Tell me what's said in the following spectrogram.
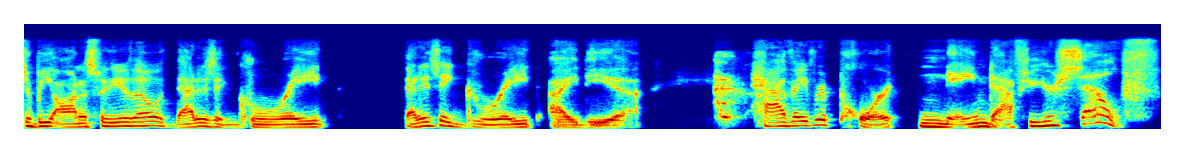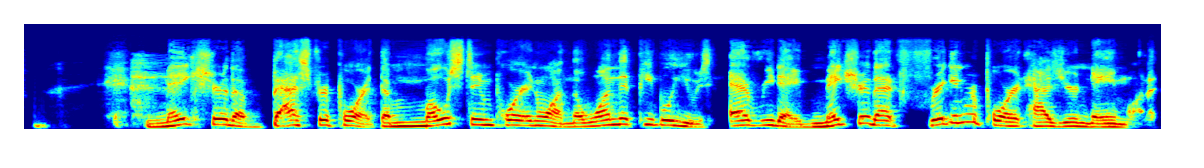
To be honest with you, though, that is a great that is a great idea. Have a report named after yourself. Make sure the best report, the most important one, the one that people use every day, make sure that friggin' report has your name on it.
